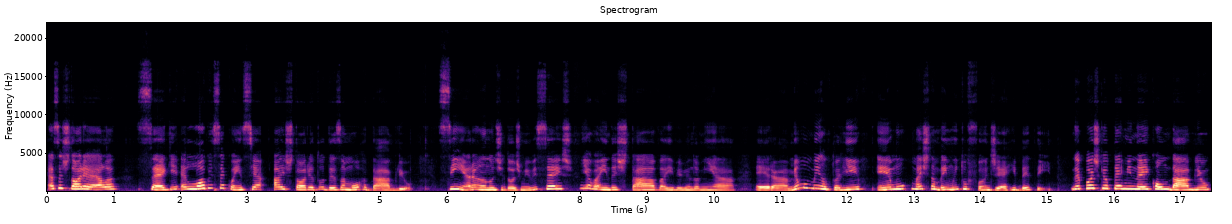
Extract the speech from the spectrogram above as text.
Essa história ela segue é logo em sequência a história do desamor W. Sim, era ano de 2006 e eu ainda estava aí vivendo a minha era meu momento ali emo, mas também muito fã de RBD. Depois que eu terminei com W,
